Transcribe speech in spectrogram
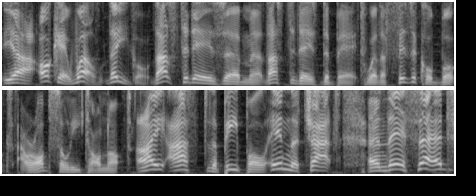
Yeah. Okay. Well, there you go. That's today's um, uh, that's today's debate whether physical books are obsolete or not. I asked the people in the chat, and they said.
